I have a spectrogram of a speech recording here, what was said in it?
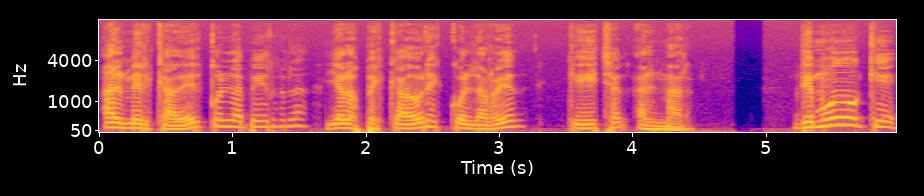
al mercader con la perla y a los pescadores con la red que echan al mar. De modo que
